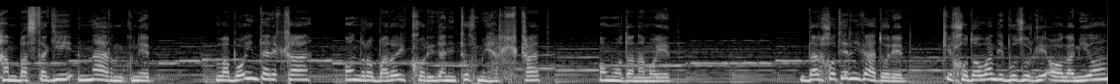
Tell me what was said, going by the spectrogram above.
ҳамбастагӣ нарм кунед ва бо ин тариқа онро барои коридани тухми ҳақиқат омода намоед. Дар хотир нигаҳ доред ки худованди бузурги оламиён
